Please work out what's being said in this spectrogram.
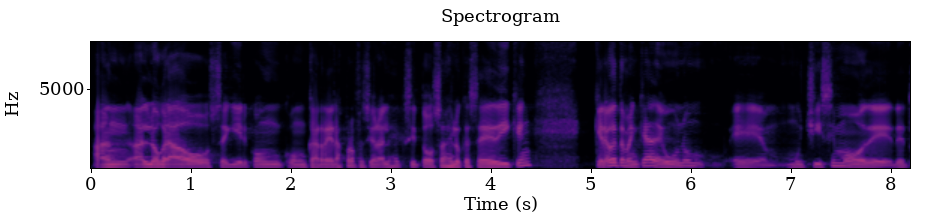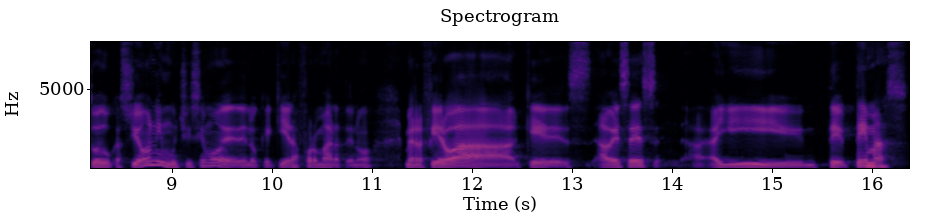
han, logrado seguir con, con, carreras profesionales exitosas en lo que se dediquen, creo que también queda de uno eh, muchísimo de, de, tu educación y muchísimo de, de, lo que quieras formarte, ¿no? Me refiero a que a veces hay temas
